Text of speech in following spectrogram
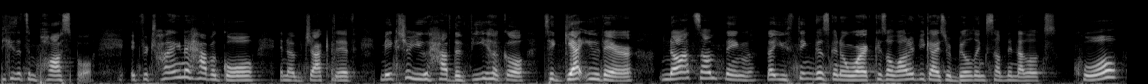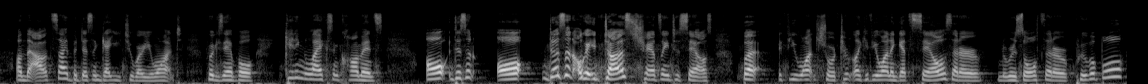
because it's impossible. If you're trying to have a goal, an objective, make sure you have the vehicle to get you there, not something that you think is going to work because a lot of you guys are building something that looks cool on the outside but doesn't get you to where you want. For example, getting likes and comments all doesn't all doesn't okay it does translate to sales but if you want short term like if you want to get sales that are results that are provable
